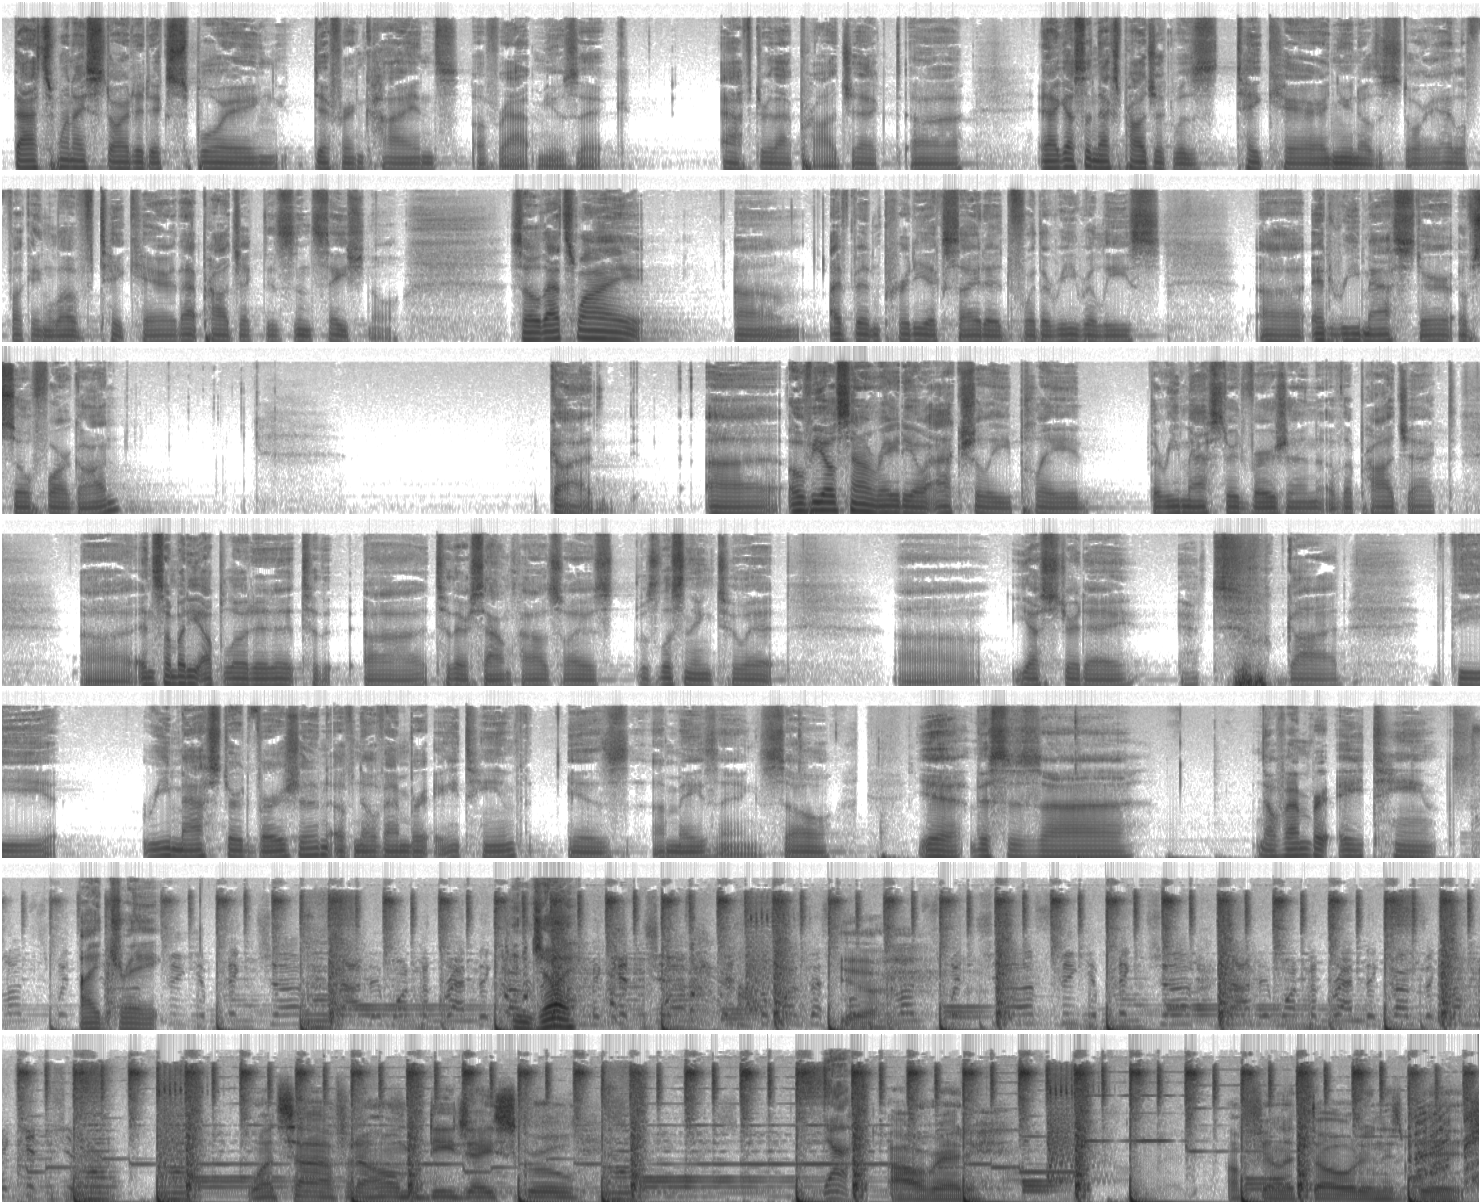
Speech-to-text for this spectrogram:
that's when I started exploring different kinds of rap music after that project. Uh, and I guess the next project was Take Care, and you know the story. I fucking love Take Care. That project is sensational. So that's why um, I've been pretty excited for the re release uh, and remaster of So Far Gone. God, uh, OVO Sound Radio actually played the remastered version of the project, uh, and somebody uploaded it to the, uh, to their SoundCloud. So I was was listening to it uh, yesterday. And, oh God, the remastered version of November eighteenth is amazing. So, yeah, this is uh, November eighteenth by Drake. Enjoy. Yeah. One time for the homie DJ Screw. Yeah. Already. I'm feeling throwed in this bitch.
